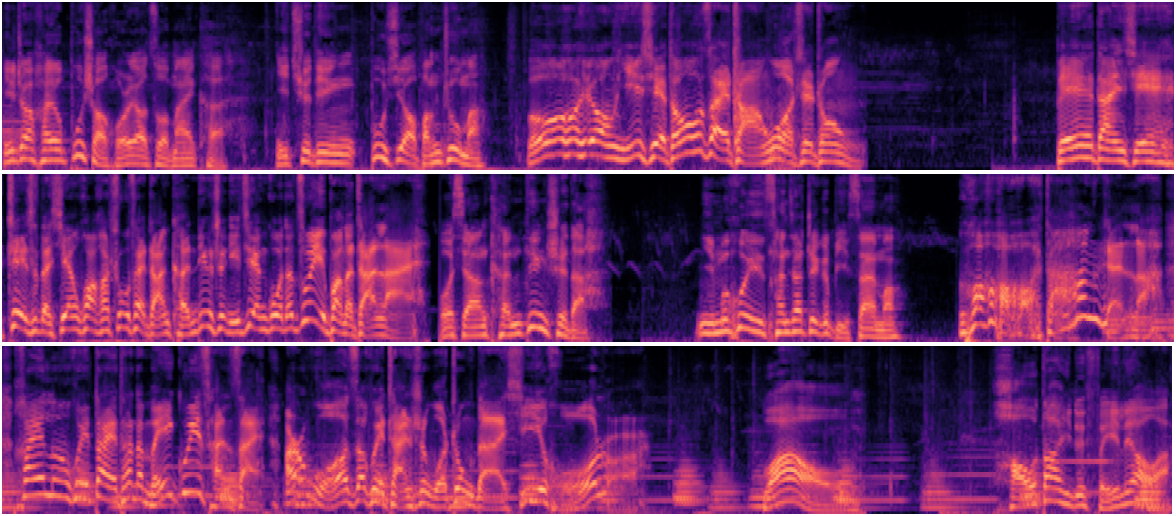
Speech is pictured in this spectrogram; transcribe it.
你这儿还有不少活要做，迈克。你确定不需要帮助吗？不用，一切都在掌握之中。别担心，这次的鲜花和蔬菜展肯定是你见过的最棒的展览。我想肯定是的。你们会参加这个比赛吗？哦，当然了。海伦会带她的玫瑰参赛，而我则会展示我种的西葫芦。哇哦，好大一堆肥料啊！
